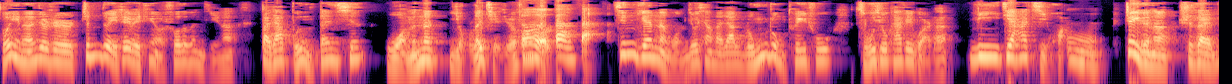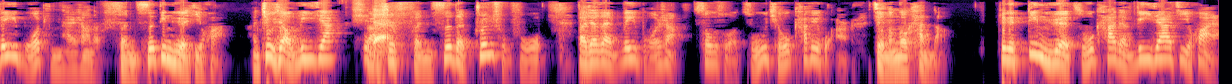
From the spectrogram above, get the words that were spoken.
所以呢，就是针对这位听友说的问题呢，大家不用担心，我们呢有了解决方都案。有办法。今天呢，我们就向大家隆重推出足球咖啡馆的 V 加计划。嗯，这个呢是在微博平台上的粉丝订阅计划，就叫 V 加，是的啊是粉丝的专属服务。大家在微博上搜索“足球咖啡馆”就能够看到。这个订阅足咖的 V 加计划呀，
